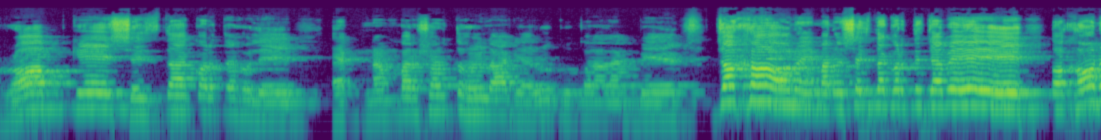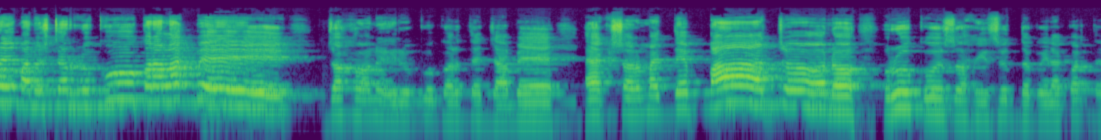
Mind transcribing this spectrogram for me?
রবকে সেজদা করতে হলে এক নাম্বার শর্ত হইল আগে রুকু করা লাগবে। যখন ওই মানুষ সেজদা করতে যাবে, তখন ওই মানুষটার রুকু করা লাগবে। যখন রুকু করতে যাবে একশোর মধ্যে পাঁচজন রুকু সহি শুদ্ধ কইরা করতে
